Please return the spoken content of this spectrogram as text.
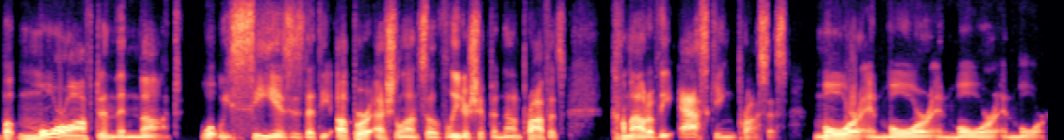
But more often than not, what we see is, is that the upper echelons of leadership in nonprofits come out of the asking process more and more and more and more.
